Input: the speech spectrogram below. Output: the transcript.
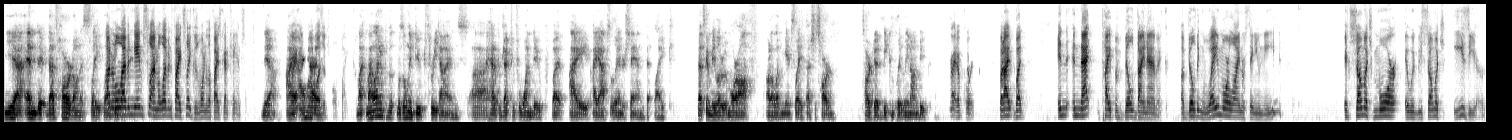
Yeah, and th- that's hard on a slate. Like on an 11 game slate, an 11 fight slate, because one of the fights got canceled. Yeah, I, Right? I had was a 12 fight. my, my lineup was only duped three times. Uh, I had a projected for one dupe, but I I absolutely understand that like that's going to be a little bit more off on 11 game slate. That's just hard. It's hard to be completely non duped. Right, of course. But I but in in that type of build dynamic of building way more lineups than you need, it's so much more, it would be so much easier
